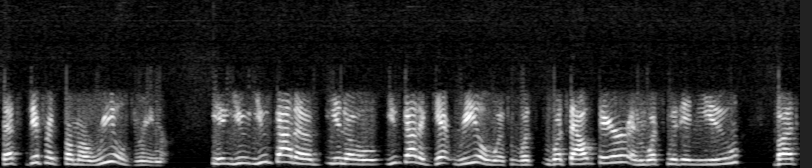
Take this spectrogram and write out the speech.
That's different from a real dreamer. You you you've got to you know you've got to get real with what's what's out there and what's within you. But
